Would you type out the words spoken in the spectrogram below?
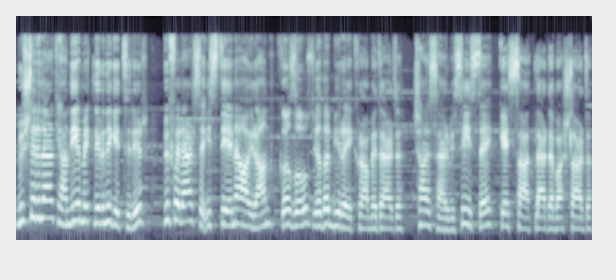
Müşteriler kendi yemeklerini getirir, büfelerse isteyene ayran, gazoz ya da bira ikram ederdi. Çay servisi ise geç saatlerde başlardı.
